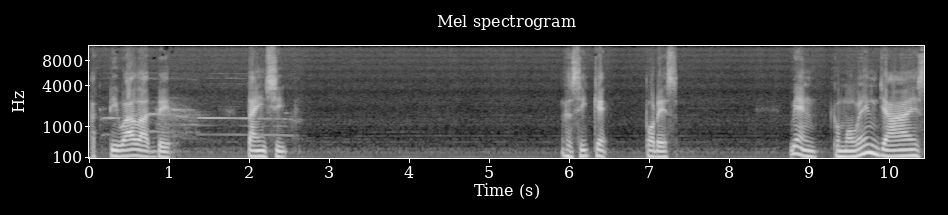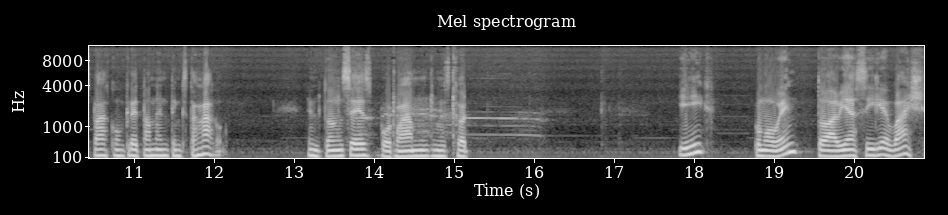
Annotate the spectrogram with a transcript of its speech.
activada de timesheet. Así que por eso bien como ven ya está completamente instalado. Entonces borramos nuestro y como ven todavía sigue bash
